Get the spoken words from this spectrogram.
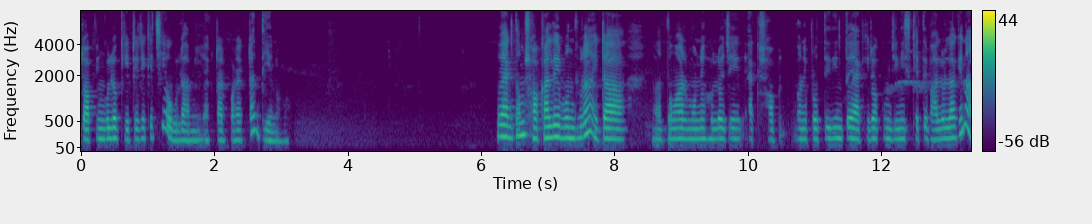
টপিংগুলো কেটে রেখেছি, ওগুলো আমি একটার পর একটা দিয়ে নেব। তো একদম সকালে বন্ধুরা, এটা তোমার মনে হলো যে এক সব মানে প্রতিদিন তো একই রকম জিনিস খেতে ভালো লাগে না?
